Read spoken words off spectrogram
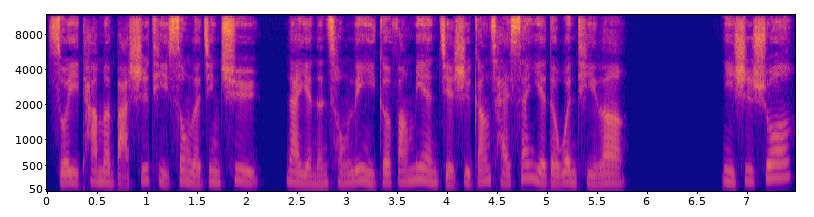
所以他们把尸体送了进去。那也能从另一个方面解释刚才三爷的问题了。你是说，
